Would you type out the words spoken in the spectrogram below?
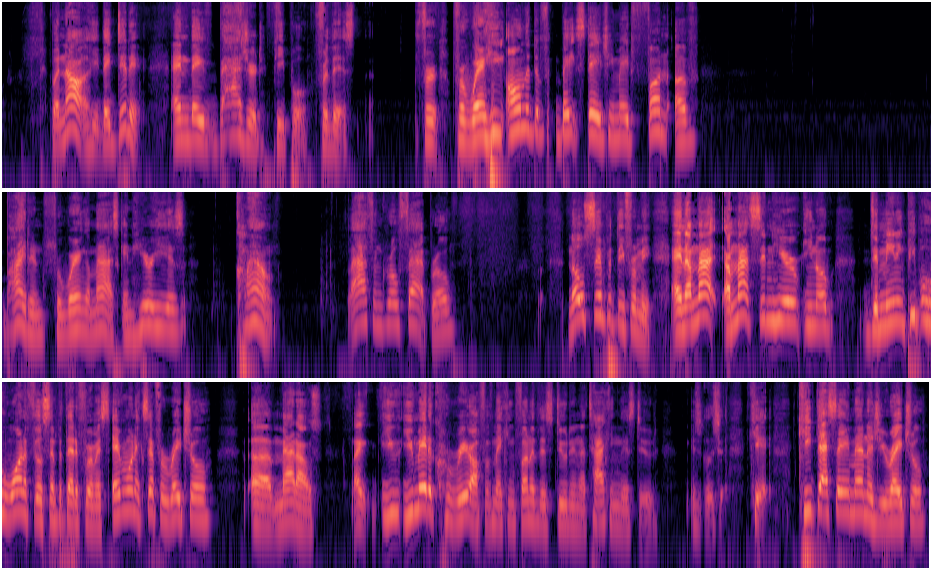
But no, they didn't. And they badgered people for this. For for where he on the debate stage, he made fun of Biden for wearing a mask. And here he is clown Laugh and grow fat, bro. No sympathy for me. And I'm not I'm not sitting here, you know, demeaning people who want to feel sympathetic for him. It's everyone except for Rachel uh Maddow. Like you you made a career off of making fun of this dude and attacking this dude. keep that same energy, Rachel.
